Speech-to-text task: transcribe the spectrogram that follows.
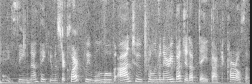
Okay, seeing none, thank you, Mr. Clark. We will move on to preliminary budget update. Dr. Carlson.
